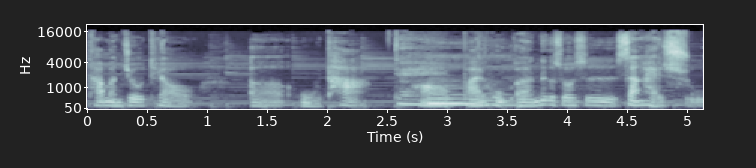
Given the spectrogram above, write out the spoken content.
他们就跳呃舞踏，对，白虎呃那个时候是山海熟。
